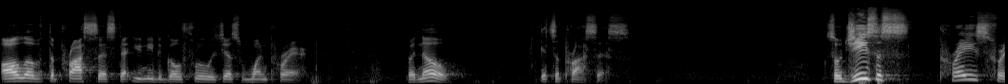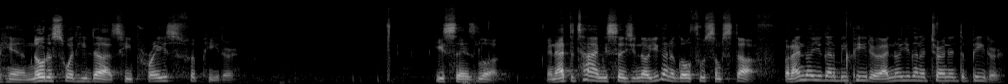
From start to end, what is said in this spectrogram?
all of the process that you need to go through is just one prayer. But no, it's a process. So Jesus prays for him. Notice what he does. He prays for Peter. He says, Look, and at the time he says, You know, you're going to go through some stuff, but I know you're going to be Peter. I know you're going to turn into Peter.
